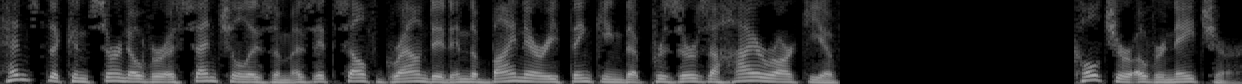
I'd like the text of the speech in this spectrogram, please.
Hence the concern over essentialism is itself grounded in the binary thinking that preserves a hierarchy of culture over nature.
